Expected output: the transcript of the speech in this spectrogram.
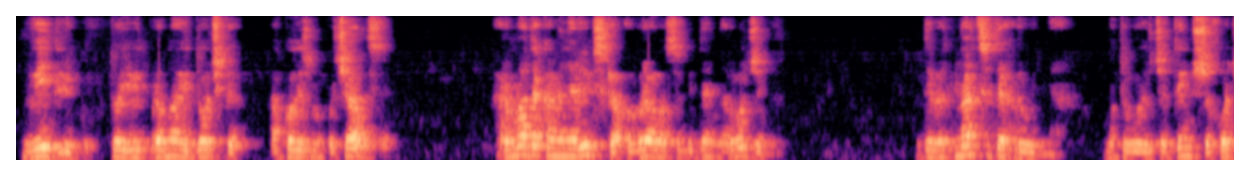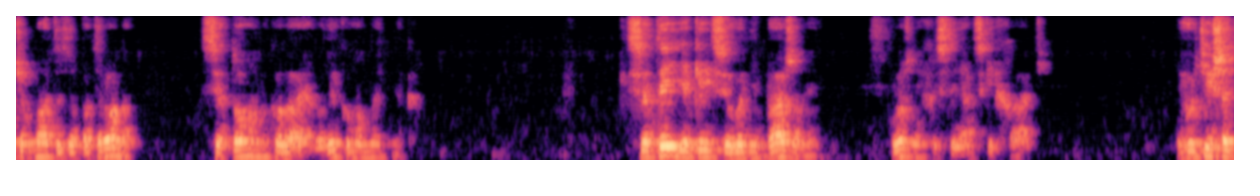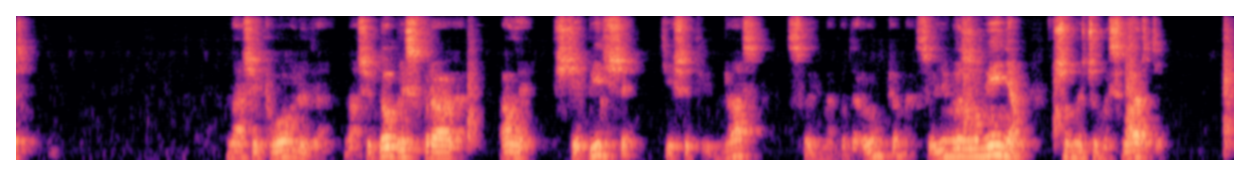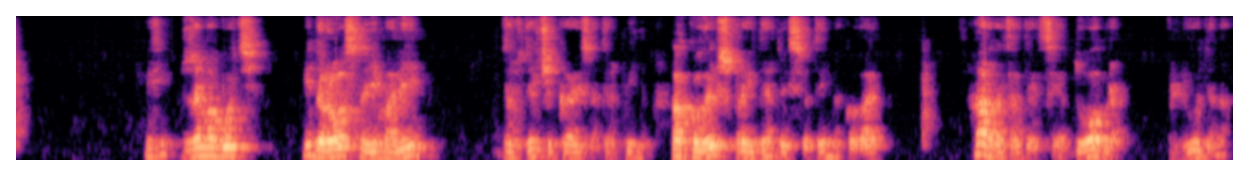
відліку тої відправної точки, а коли ж ми почалися, громада Каменярівська обрала собі день народження 19 грудня, мотивуючи тим, що хоче мати за патрона Святого Миколая, великого митника. Святий, який сьогодні бажаний в кожній християнській хаті. Його тішать наші погляди, наші добрі справи, але ще більше тішить від нас своїми подарунками, своїм розумінням, що ми чогось варті. І вже, мабуть, і дорослі, і малі завжди чекають з нетерпінням. А коли ж прийде той святий Миколай? Гарна традиція, добра, людяна.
